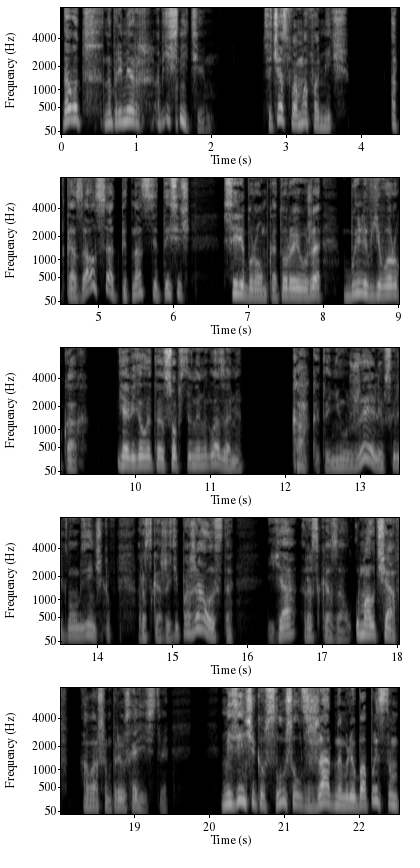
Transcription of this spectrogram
Да вот, например, объясните. Сейчас Фома Фомич отказался от 15 тысяч серебром, которые уже были в его руках. Я видел это собственными глазами. «Как это? Неужели?» — вскрикнул Мзинчиков. «Расскажите, пожалуйста». Я рассказал, умолчав о вашем превосходительстве. Мизинчиков слушал с жадным любопытством,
